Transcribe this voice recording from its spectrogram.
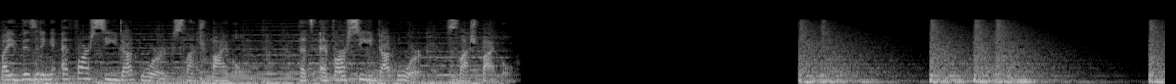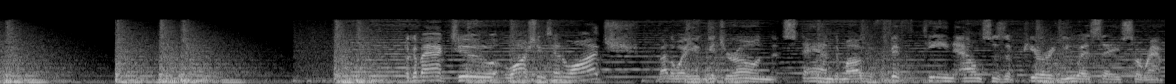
by visiting frc.org/bible. That's frc.org/bible. Welcome back to Washington Watch. By the way, you can get your own stand mug, 15 ounces of pure USA ceramic.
